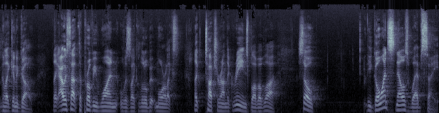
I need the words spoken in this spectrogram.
like gonna go. Like I always thought the Pro V1 was like a little bit more like like touch around the greens, blah blah blah. So if you go on Snell's website,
